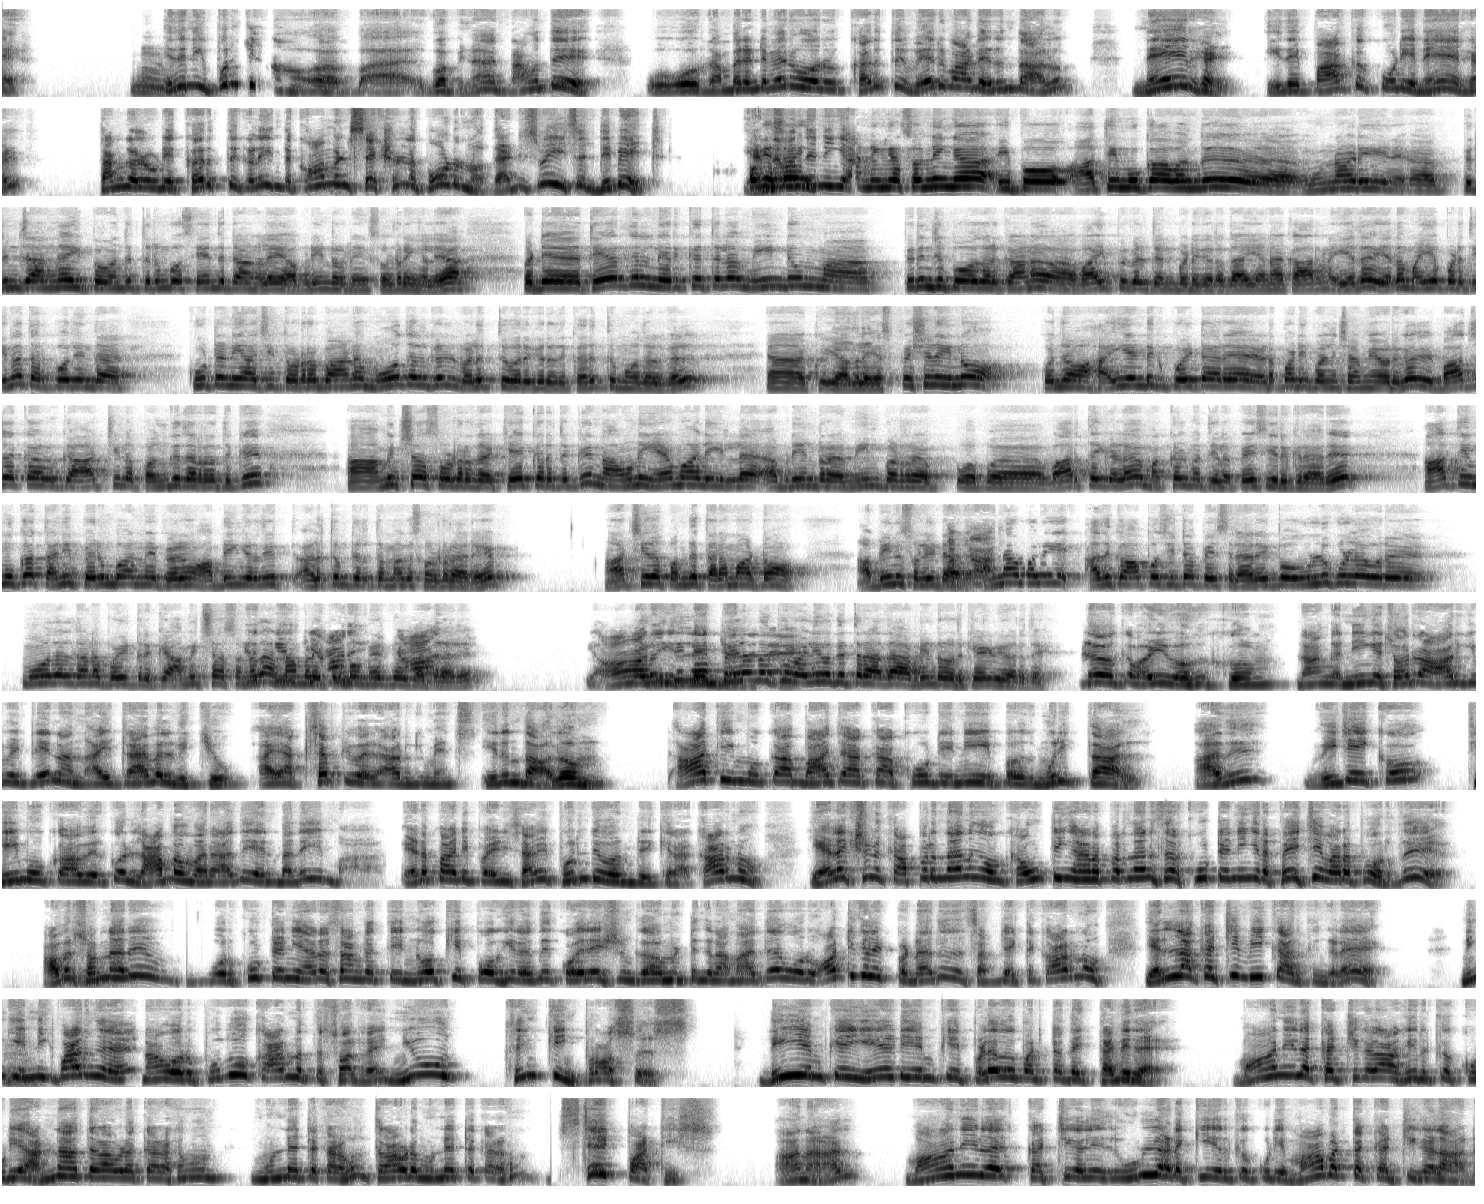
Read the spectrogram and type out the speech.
இதை நீங்க புரிஞ்சுக்கணும். கோபிநாத். நான் வந்து ஒரு நம்ம ரெண்டு பேரும் ஒரு கருத்து வேறுபாடு இருந்தாலும் நேயர்கள் இதை பார்க்கக்கூடிய நேயர்கள் தங்களுடைய கருத்துக்களை இந்த காமெண்ட் செக்ஷன்ல போடணும். That is why it's debate நீங்க சொன்னீங்க இப்போ அதிமுக வந்து முன்னாடி பிரிஞ்சாங்க இப்ப வந்து திரும்ப சேர்ந்துட்டாங்களே அப்படின்ற நீங்க சொல்றீங்க இல்லையா? பட் தேர்தல் நெருக்கத்துல மீண்டும் பிரிஞ்சு போவதற்கான வாய்ப்புகள் தென்படுகிறதா? ஏன்னா காரணம் எதை எதை மையப்படுத்தினா தற்போது இந்த கூட்டணி ஆட்சி தொடர்பான மோதல்கள் வலுத்து வருகிறது கருத்து மோதல்கள். அதுல எஸ்பெஷலி இன்னும் கொஞ்சம் ஹை எண்டுக்கு போயிட்டாரு எடப்பாடி பழனிசாமி அவர்கள். பாஜகவுக்கு ஆட்சியில பங்கு தர்றதுக்கு அமித்ஷா சொல்றத கேட்கறதுக்கு நான் ஒன்றும் ஏமாளி இல்லை அப்படின்ற மீன் படுற பொ- பொ- வார்த்தைகளை மக்கள் மத்தியில பேசியிருக்கிறாரு. அதிமுக தனி பெரும்பான்மை பெறும் அப்படிங்கறதே அழுத்தம் திருத்தமாக சொல்றாரு. ஆட்சியில பங்கு தரமாட்டோம் அப்படின்னு சொல்லிட்டாரு. அண்ணாமலை அதுக்கு ஆப்போசிட்டா பேசுறாரு. இப்போ உள்ளுக்குள்ள ஒரு மோதல் தானே போயிட்டு இருக்கு அமித்ஷா சொன்னதை அண்ணாமலை யாரு- மேற்கோள் காட்டுறாரு. பிளவுக்கு. வழிவகுத்துறாதா அப்படின்ற ஒரு கேள்வி வருது. பிளவுக்கு வழி வகுக்கும் நாங்க நீங்க சொல்ற ஆர்குமெண்ட்லயே நான் I travel with you I accept your arguments இருந்தாலும் அதிமுக பாஜக கூட்டணி இப்பொழுது முறித்தால் அது விஜய்க்கோ திமுகவிற்கோ லாபம் வராது என்பதை எடப்பாடி பழனிசாமி புரிந்து கொண்டிருக்கிறார். காரணம் எலெக்ஷனுக்கு அப்புறம் தானுங்க கவுண்டிங் ஆனப்புறம் தானே சார் கூட்டணிங்கிற பேச்சே வரப்போறது. அவர் சொன்னாரு ஒரு கூட்டணி அரசாங்கத்தை நோக்கி போகிறது கோயிலேஷன் கவர்மெண்ட்டுங்கிற மாதிரி தான் ஒரு ஆர்டிகுலேட் பண்ணாரு சப்ஜெக்ட் காரணம். எல்லா கட்சியும் வீக்கா இருக்குங்களே. நீங்க. இன்னைக்கு பாருங்க நான் ஒரு புது காரணத்தை சொல்றேன். New thinking process DMK ADMK பிளவுபட்டதை தவிர மாநில கட்சிகளாக இருக்கக்கூடிய அண்ணா திராவிட கழகமும் முன்னேற்ற கழகமும் திராவிட முன்னேற்ற கழகம் ஸ்டேட் பார்ட்டிஸ் ஆனால் மாநில கட்சிகளில் உள்ளடக்கி இருக்கக்கூடிய மாவட்ட கட்சிகளான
